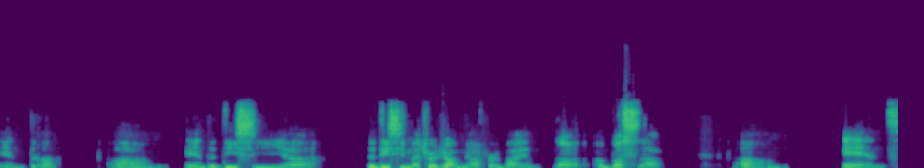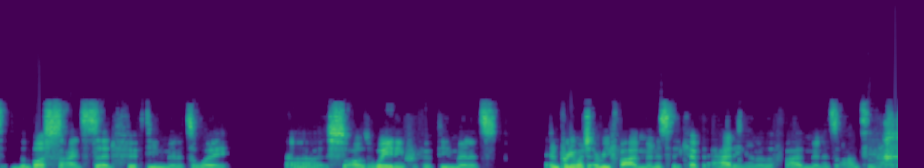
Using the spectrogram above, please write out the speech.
and, uh, um, and the DC, uh, the DC Metro dropped me off right by a, a bus stop. Um, and the bus sign said 15 minutes away. Uh, so I was waiting for 15 minutes and pretty much every five minutes they kept adding another five minutes onto the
